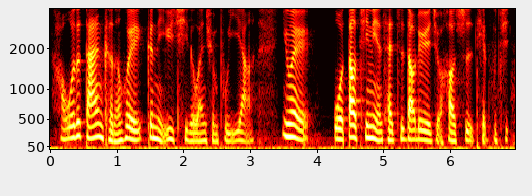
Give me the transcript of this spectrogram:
好，我的答案可能会跟你预期的完全不一样，因为我到今年才知道六月九号是铁路节。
